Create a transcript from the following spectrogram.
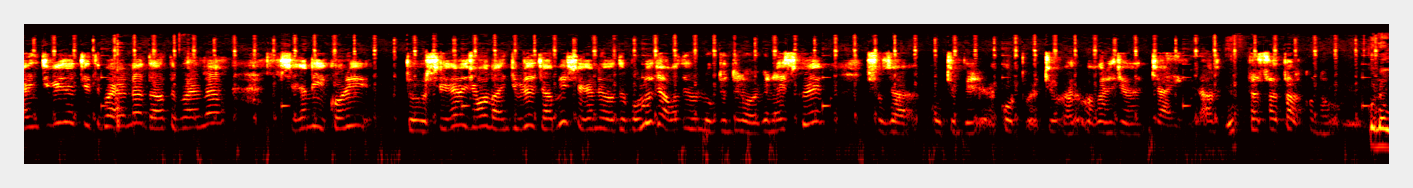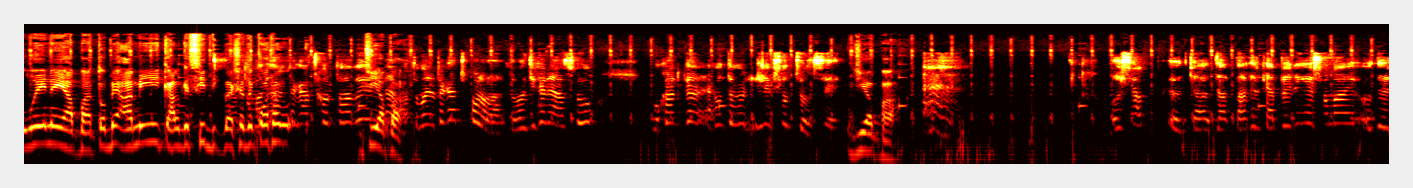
আইনজীবীরা যেতে পারে না দাঁড়াতে পারে না। সেখানে করে। তো সেখানে যখন আইনজীবীরা যাবে সেখানে ওদের বলো যে আমাদের লোকজনদের অর্গানাইজ করে সোজা কোর্টে ওখানে যাই। আর তাছাড়া তো আর কোনো কোনো ওয়ে নেই আপা তবে আমি কালকে সিদ্দিক ভাইয়ের সাথে কথা কাজ করতে হবে। জি, আপা। তোমার একটা কাজ করো তোমার যেখানে আসো ওখানকার এখন তো ইলেকশন চলছে। জি আপা ওইসব তাদের ক্যাম্পেনিং এর সময় ওদের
